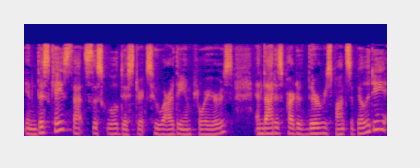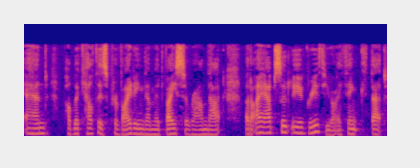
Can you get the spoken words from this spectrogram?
in this case, that's the school districts who are the employers, and that is part of their responsibility, and public health is providing them advice around that. But I absolutely agree with you. I think that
